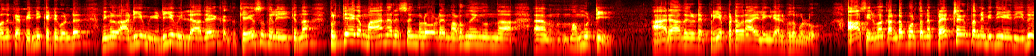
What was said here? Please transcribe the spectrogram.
പതുക്കെ പിന്നിക്കെട്ടിക്കൊണ്ട് നിങ്ങൾ അടിയും ഇടിയും ഇല്ലാതെ കേസ് തെളിയിക്കുന്ന പ്രത്യേക മാനറിസങ്ങളോടെ മറന്നുങ്ങുന്ന മമ്മൂട്ടി ആരാധകരുടെ പ്രിയപ്പെട്ടവനായില്ലെങ്കിൽ അത്ഭുതമുള്ളൂ. ആ സിനിമ കണ്ടപ്പോൾ തന്നെ പ്രേക്ഷകർ തന്നെ വിധി എഴുതി ഇത്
